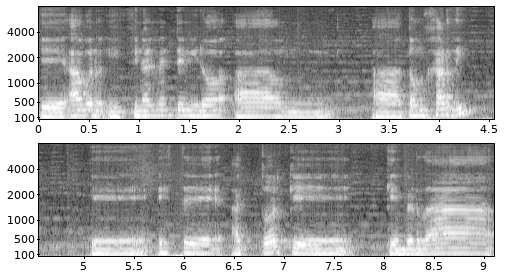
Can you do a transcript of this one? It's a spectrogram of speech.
eh, ah, bueno, y finalmente miró a, mm, Tom Hardy, este actor que, en verdad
